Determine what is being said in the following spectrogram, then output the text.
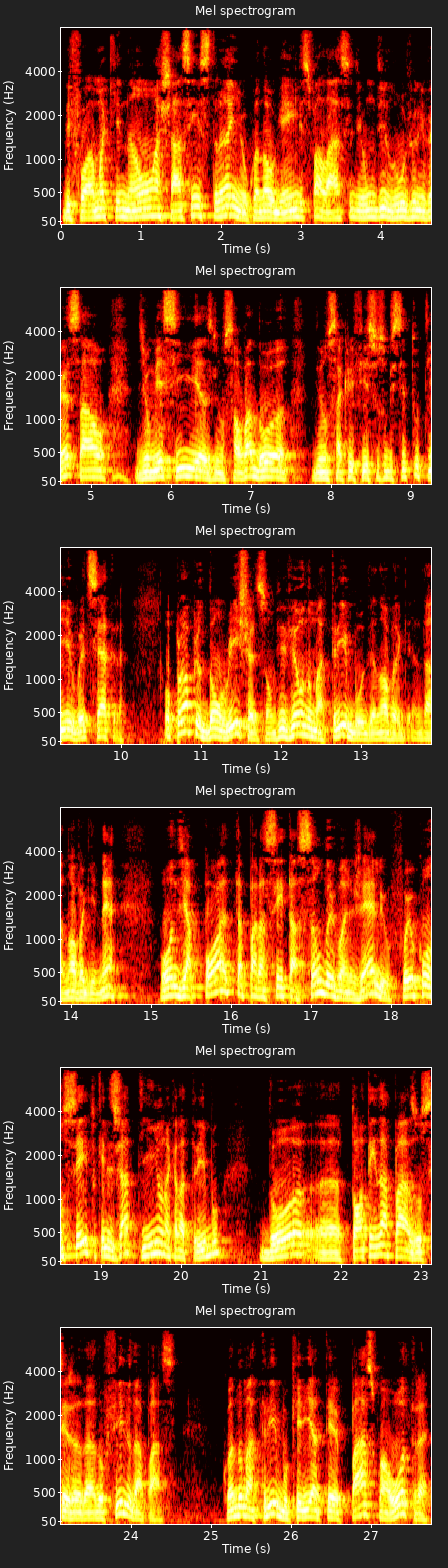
de forma que não achassem estranho quando alguém lhes falasse de um dilúvio universal, de um Messias, de um Salvador, de um sacrifício substitutivo, etc. O próprio Don Richardson viveu numa tribo da Nova, da Nova Guiné onde a porta para a aceitação do evangelho foi o conceito que eles já tinham naquela tribo do uh, totem da paz, ou seja, da, do filho da paz. Quando uma tribo queria ter paz com a outra,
